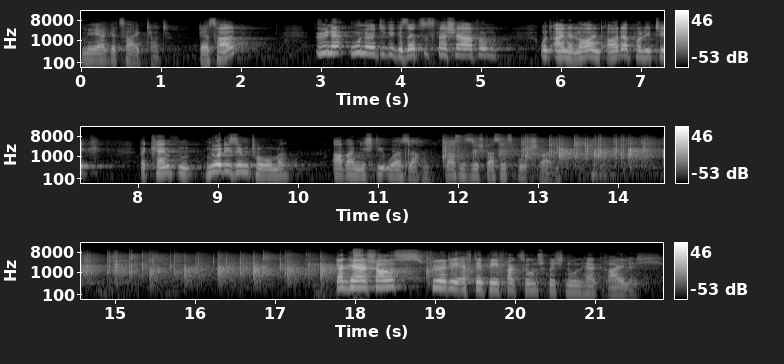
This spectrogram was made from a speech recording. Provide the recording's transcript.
mehr gezeigt hat. Deshalb unnötige Gesetzesverschärfung und eine Law-and-Order-Politik bekämpfen nur die Symptome, aber nicht die Ursachen. Lassen Sie sich das ins Buch schreiben. Danke, Herr Schaus. Für die FDP-Fraktion spricht nun Herr Greilich.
